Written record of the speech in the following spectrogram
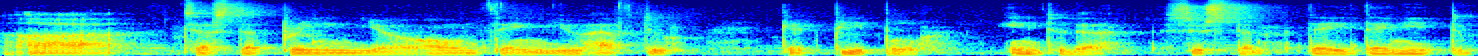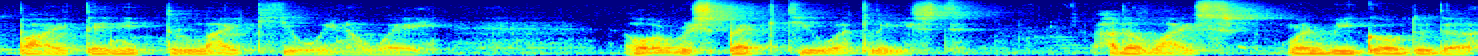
uh, just at bringing your own thing. You have to get people into the system. They they need to buy. They need to like you in a way, or respect you at least. Otherwise, when we go to the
